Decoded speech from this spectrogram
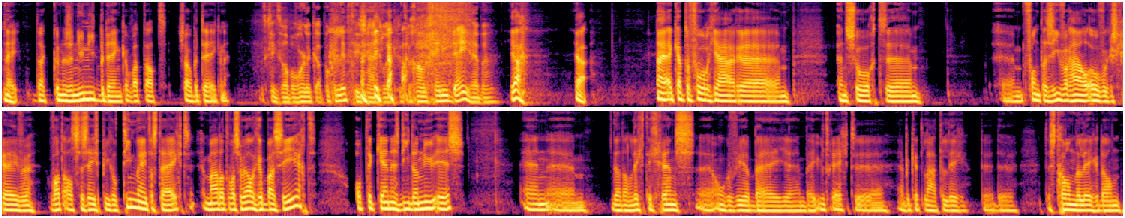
nee, dat kunnen ze nu niet bedenken wat dat zou betekenen. Het klinkt wel behoorlijk apocalyptisch eigenlijk. ja. Dat we gewoon geen idee hebben. Ja, ja. Nou ja ik heb er vorig jaar een soort um, fantasieverhaal over geschreven. Wat als de zeespiegel 10 meter stijgt. Maar dat was wel gebaseerd op de kennis die er nu is. En um, dan ligt de grens uh, ongeveer bij, uh, bij Utrecht. Uh, heb ik het laten liggen. De, de, de stranden liggen dan,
